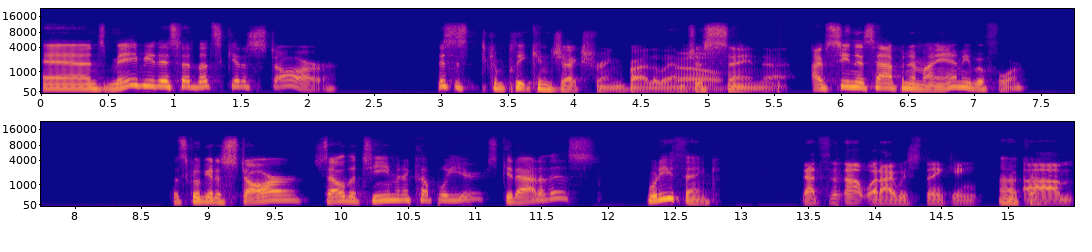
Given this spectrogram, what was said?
And maybe they said, let's get a star. This is complete conjecturing, by the way. I'm Oh. just saying that. I've seen this happen in Miami before. Let's go get a star, sell the team in a couple years, get out of this. What do you think? That's not what I was thinking. Okay. Um,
